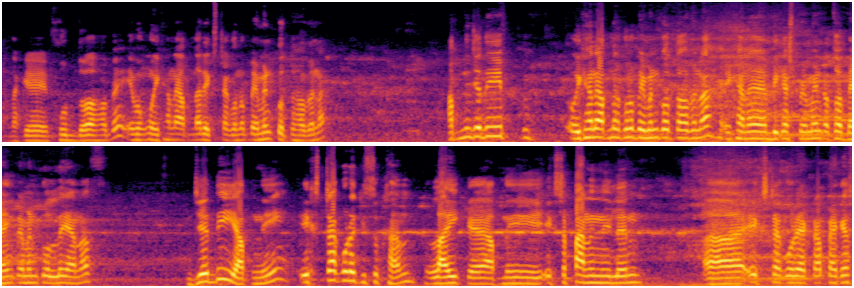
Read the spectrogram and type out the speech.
আপনাকে ফুড দেওয়া হবে এবং ওইখানে আপনার এক্সট্রা কোনো পেমেন্ট করতে হবে না। আপনি যদি, ওইখানে আপনার কোনো পেমেন্ট করতে হবে না, এখানে বিকাশ পেমেন্ট অথবা ব্যাংক পেমেন্ট করলেই এনাফ যদি আপনি এক্সট্রা করে কিছু খান লাইক আপনি এক্সট্রা পানি নিলেন এক্সট্রা করে একটা প্যাকেজ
